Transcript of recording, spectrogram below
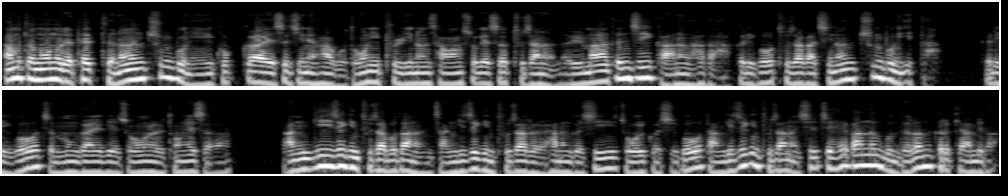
아무튼 오늘의 팩트는 충분히 국가에서 진행하고 돈이 풀리는 상황 속에서 투자는 얼마든지 가능하다. 그리고 투자 가치는 충분히 있다. 그리고 전문가에게 조언을 통해서 단기적인 투자보다는 장기적인 투자를 하는 것이 좋을 것이고 단기적인 투자는 실제 해봤는 분들은 그렇게 합니다.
